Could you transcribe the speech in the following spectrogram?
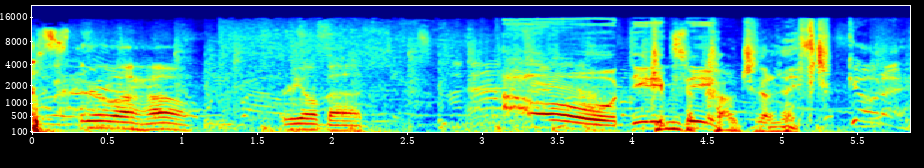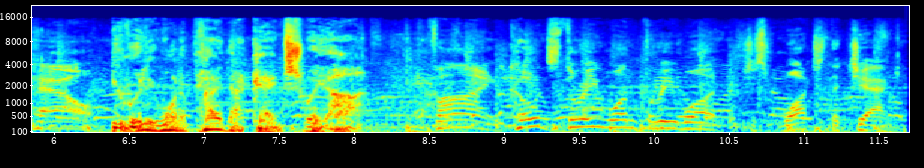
Just threw a hoe. Real bad. Oh, DDT. Give me the code to the lift. Go to hell. You really want to play that game, sweetheart? Fine. Code's 3131. Just watch the jacket.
